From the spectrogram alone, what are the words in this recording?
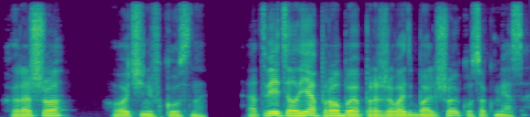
Хорошо. Очень вкусно ответил я, пробуя прожевать большой кусок мяса.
